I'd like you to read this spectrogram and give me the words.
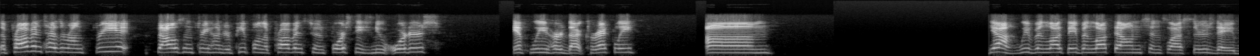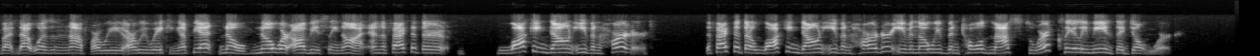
the province has around 3300 people in the province to enforce these new orders if we heard that correctly um, yeah, we've been locked. They've been locked down since last Thursday, but that wasn't enough. Are we? Are we waking up yet? No, no, we're obviously not. And the fact that they're locking down even harder, the fact that they're locking down even harder, even though we've been told masks work, clearly means they don't work.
